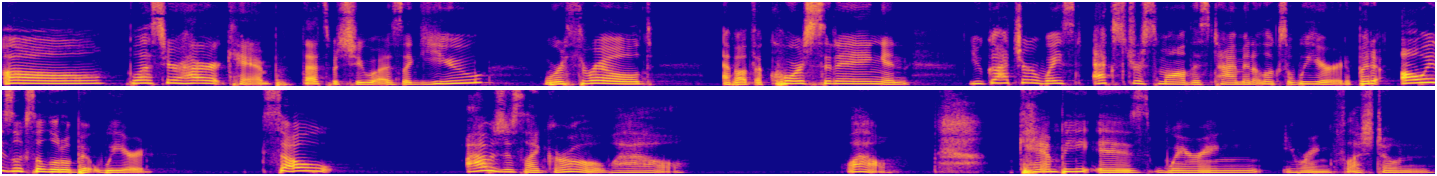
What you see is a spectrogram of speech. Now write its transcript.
oh, bless your heart, camp. That's what she was. Like, you were thrilled about the corseting and you got your waist extra small this time and it looks weird, but it always looks a little bit weird. So I was just like, girl, wow. Wow. Campy is wearing you're wearing flesh tone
